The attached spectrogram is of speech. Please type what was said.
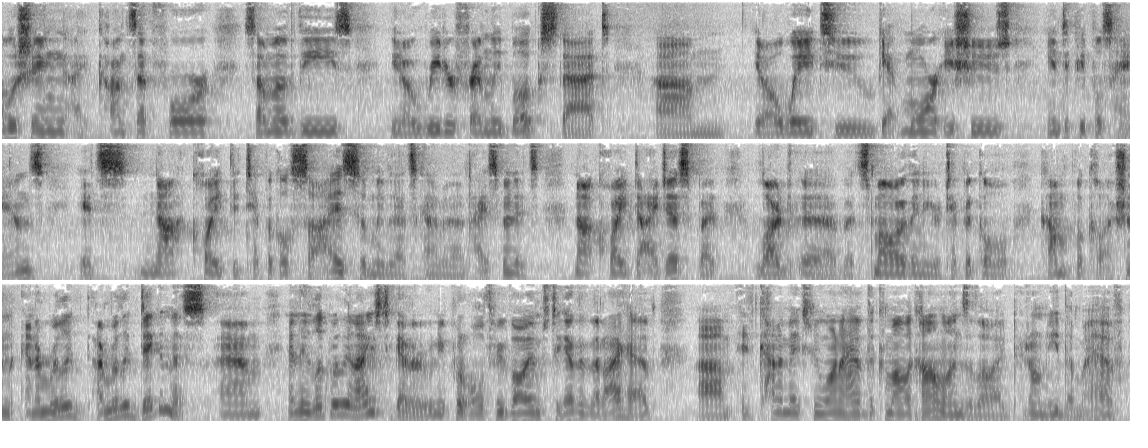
publishing concept for some of these, you know, reader-friendly books that um, you know, a way to get more issues into people's hands. It's not quite the typical size, so maybe that's kind of an enticement. It's not quite digest, but large, uh, but smaller than your typical comic book collection. And I'm really, I'm really digging this. Um, and they look really nice together. When you put all three volumes together that I have, um, it kind of makes me want to have the Kamala Khan ones, although I, I, don't need them. I have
